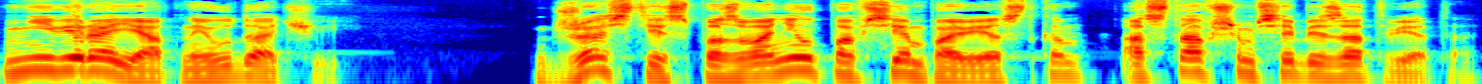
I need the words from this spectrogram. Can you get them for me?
невероятной удачей. Джастис позвонил по всем повесткам, оставшимся без ответа.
